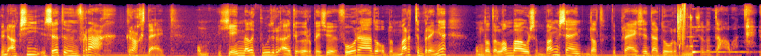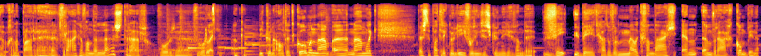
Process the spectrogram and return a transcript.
Hun actie zette hun vraag kracht bij om geen melkpoeder uit de Europese voorraden op de markt te brengen, omdat de landbouwers bang zijn dat de prijzen daardoor opnieuw zullen dalen. Ja, we gaan een paar eh, vragen van de luisteraar voor, eh, voorleggen. Die kunnen altijd komen, naam- eh, namelijk... Beste Patrick Mully, voedingsdeskundige van de VUB. Het gaat over melk vandaag. En een vraag komt binnen.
